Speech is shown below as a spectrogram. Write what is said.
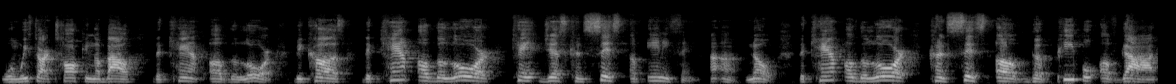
when we start talking about the camp of the Lord, because the camp of the Lord can't just consist of anything. Uh-uh. No, the camp of the Lord consists of the people of God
